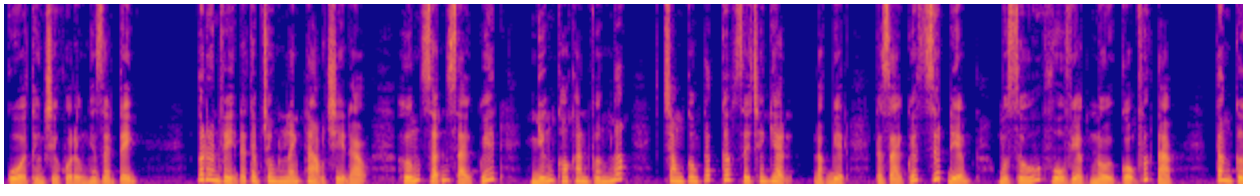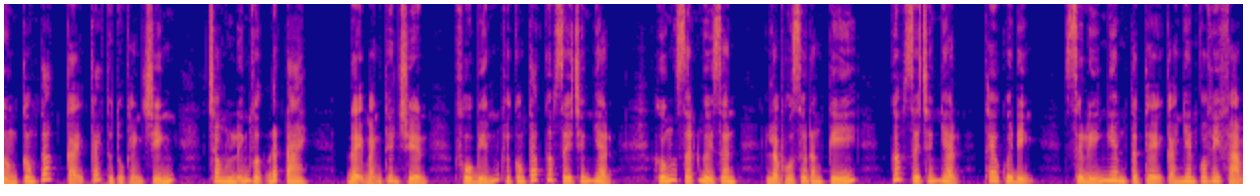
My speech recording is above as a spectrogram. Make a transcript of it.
của Thường trực Hội đồng Nhân dân tỉnh. Các đơn vị đã tập trung lãnh đạo chỉ đạo, hướng dẫn giải quyết những khó khăn vướng mắc trong công tác cấp giấy chứng nhận, đặc biệt là giải quyết dứt điểm một số vụ việc nổi cộm phức tạp, tăng cường công tác cải cách thủ tục hành chính trong lĩnh vực đất đai, đẩy mạnh tuyên truyền, phổ biến về công tác cấp giấy chứng nhận, hướng dẫn người dân lập hồ sơ đăng ký, cấp giấy chứng nhận theo quy định, xử lý nghiêm tập thể cá nhân có vi phạm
